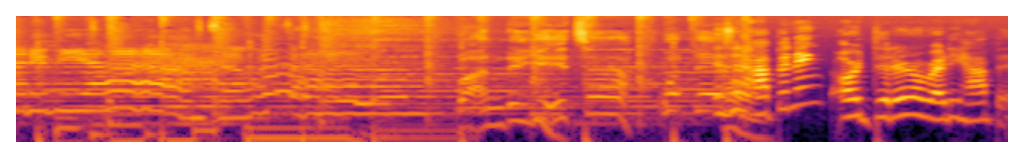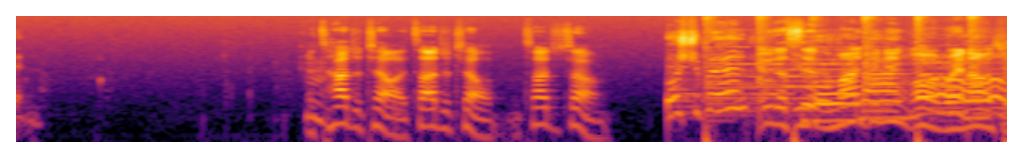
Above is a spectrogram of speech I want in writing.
እኔም ያንተ ወጣ በአንድ እይታ is it happening or did it already happen? It's hard to tell. It's hard to tell. It's hard to tell. ወደድኩሽ ብል Maybe they're still imagining. Oh, right now it's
